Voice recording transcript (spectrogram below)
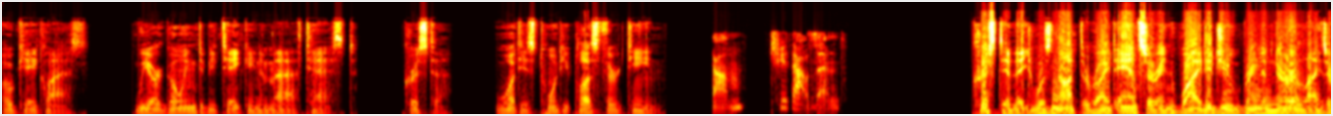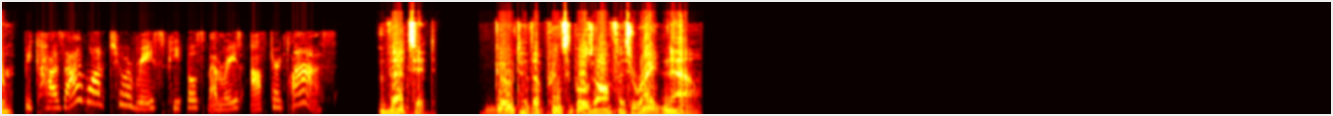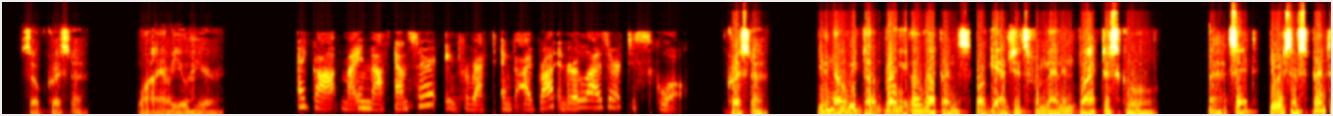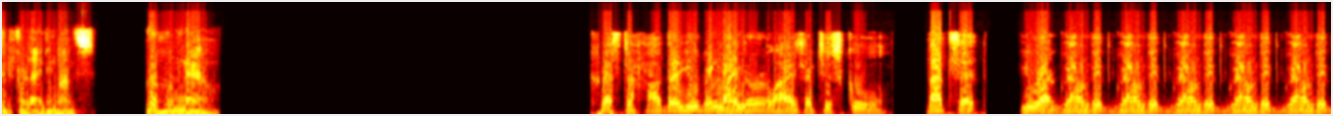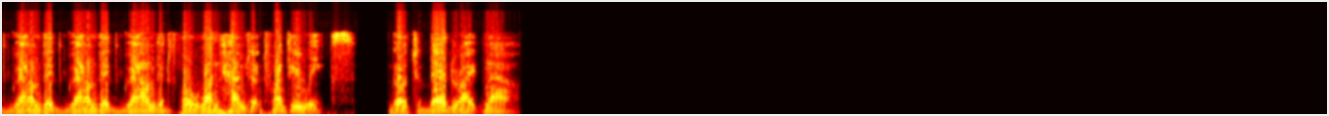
Okay class. We are going to be taking a math test. Krista. What is 20 plus 13? Um, 2000. Krista that was not the right answer and why did you bring the neuralizer? Because I want to erase people's memories after class. That's it. Go to the principal's office right now. So Krista. Why are you here? I got my math answer incorrect and I brought an neuralizer to school. Krista. You know we don't bring illegal weapons or gadgets from men in black to school. That's it, you're suspended for 90 months. Go home now. Krista how dare you bring my neuralizer to school. That's it. You are grounded grounded grounded grounded grounded grounded grounded grounded for 120 weeks. Go to bed right now.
